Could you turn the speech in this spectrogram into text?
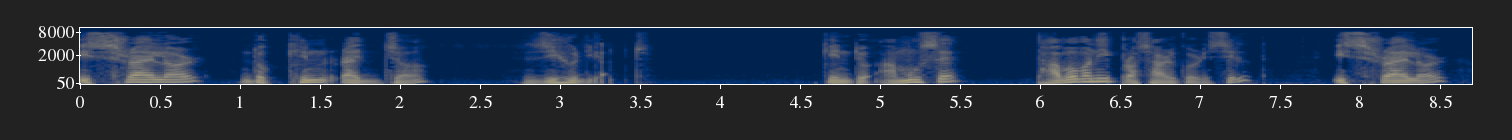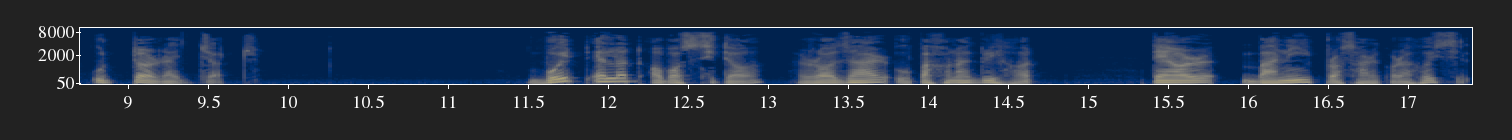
ইছৰাইলৰ দক্ষিণ ৰাজ্য জিহুদিয়াত। কিন্তু আমোছে ভাৱবাণী প্ৰচাৰ কৰিছিল ইছৰাইলৰ উত্তৰ ৰাজ্যত। বৈত এলত অৱস্থিত ৰজাৰ উপাসনাগৃহত তেওঁৰ বাণী প্ৰচাৰ কৰা হৈছিল।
